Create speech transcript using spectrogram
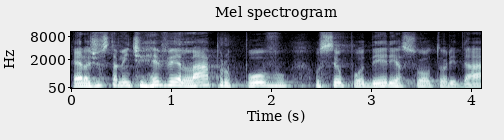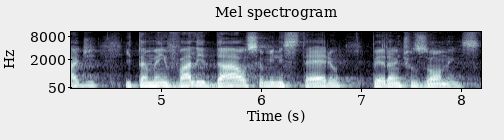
era justamente revelar para o povo o seu poder e a sua autoridade e também validar o seu ministério perante os homens.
